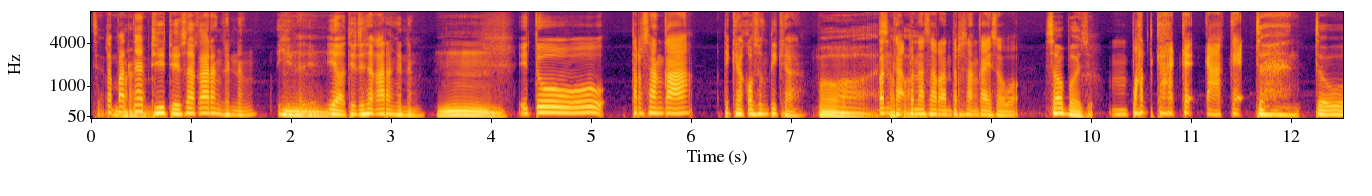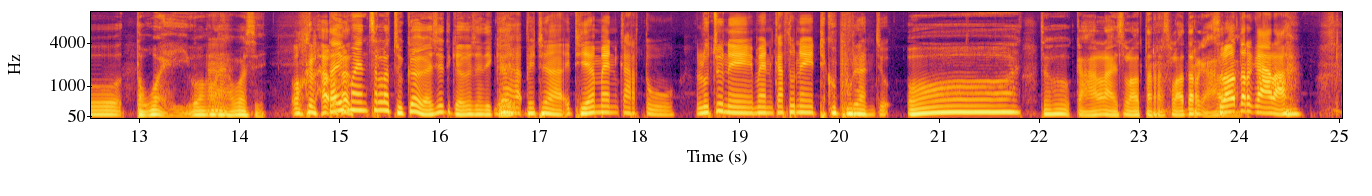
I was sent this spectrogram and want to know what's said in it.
Tepatnya merem. di Desa Karanggeneng. Iya, Hmm. iya, di Desa Karanggeneng. Hmm. Itu tersangka 303. Wah, Kan gak penasaran tersangka sapa? Sapa sih? Empat kakek-kakek. Jancu tuwei wong Ah. lawas sih. Oh, Tapi main celot juga gak sih 303? Enggak, beda. Dia main kartu. Lucu nih, main kartu nih di kuburan, Cuk. Oh, tuh kalah slaughter, slaughter kalah. Slaughter kalah.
